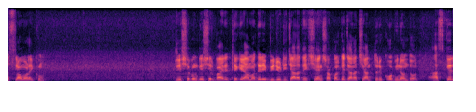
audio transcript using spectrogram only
আসসালামু আলাইকুম। দেশ এবং দেশের বাইরের থেকে আমাদের এই ভিডিওটি যারা দেখছেন, সকলকে জানাচ্ছি আন্তরিক অভিনন্দন। আজকের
